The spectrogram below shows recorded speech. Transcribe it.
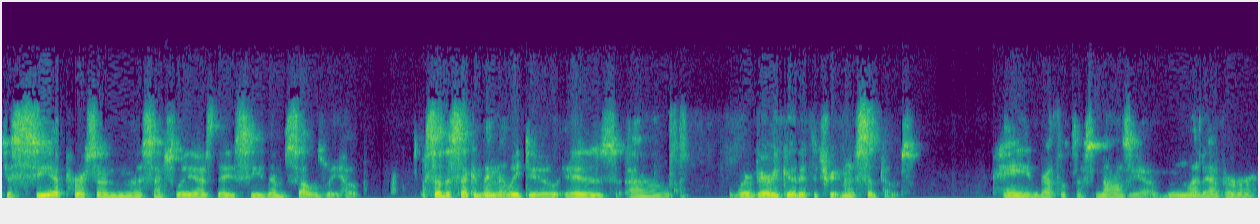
to see a person essentially as they see themselves, we hope. So, the second thing that we do is uh, we're very good at the treatment of symptoms pain, breathlessness, nausea, whatever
